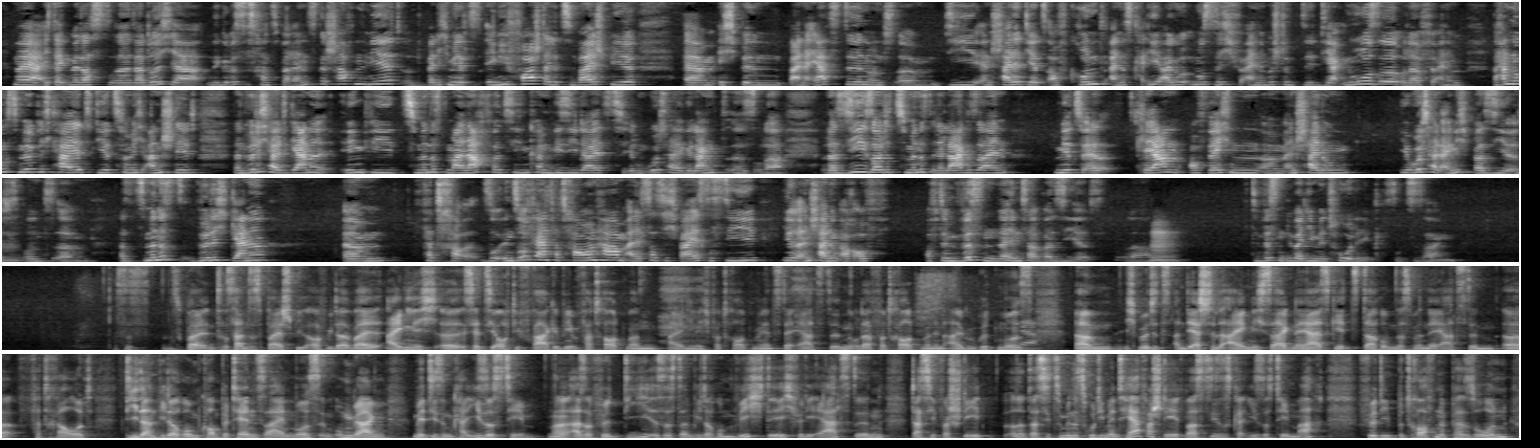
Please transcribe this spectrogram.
Naja, ich denke mir, dass äh, dadurch ja eine gewisse Transparenz geschaffen wird. Und wenn ich mir jetzt irgendwie vorstelle, zum Beispiel, ähm, ich bin bei einer Ärztin und ähm, die entscheidet jetzt aufgrund eines KI-Algorithmus sich für eine bestimmte Diagnose oder für eine Behandlungsmöglichkeit, die jetzt für mich ansteht, dann würde ich halt gerne irgendwie zumindest mal nachvollziehen können, wie sie da jetzt zu ihrem Urteil gelangt ist. Oder, oder sie sollte zumindest in der Lage sein, mir zu erklären, auf welchen ähm, Entscheidungen ihr Urteil eigentlich basiert. Mhm. Und ähm, also zumindest würde ich gerne ähm, so insofern Vertrauen haben, als dass ich weiß, dass sie ihre Entscheidung auch auf, auf dem Wissen dahinter basiert. Oder mhm. Wissen über die Methodik sozusagen. Das ist ein super interessantes Beispiel auch wieder, weil eigentlich äh, ist jetzt hier auch die Frage, wem vertraut man eigentlich? Vertraut man jetzt der Ärztin oder vertraut man den Algorithmus? Ja. Ähm, ich würde jetzt an der Stelle eigentlich sagen, naja, es geht darum, dass man der Ärztin äh, vertraut, die dann wiederum kompetent sein muss im Umgang mit diesem KI-System. Ne? Also für die ist es dann wiederum wichtig, für die Ärztin, dass sie versteht, oder dass sie zumindest rudimentär versteht, was dieses KI-System macht. Für die betroffene Person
